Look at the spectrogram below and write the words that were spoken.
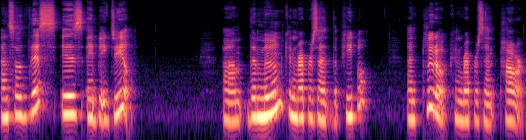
And so this is a big deal. Um, the moon can represent the people, and Pluto can represent power.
